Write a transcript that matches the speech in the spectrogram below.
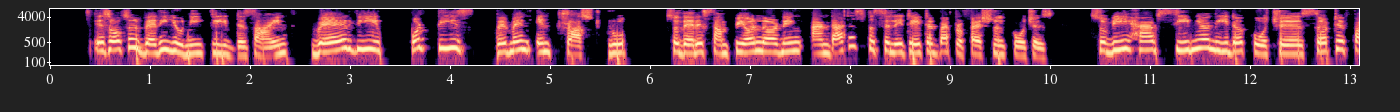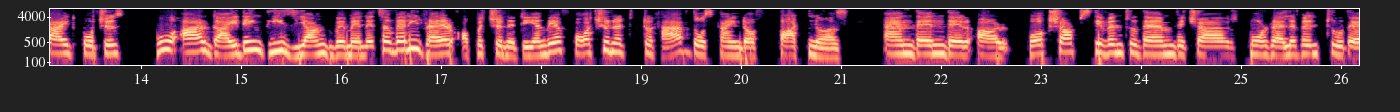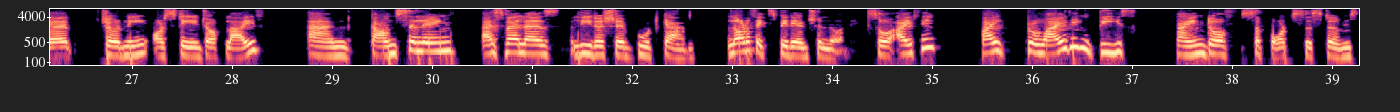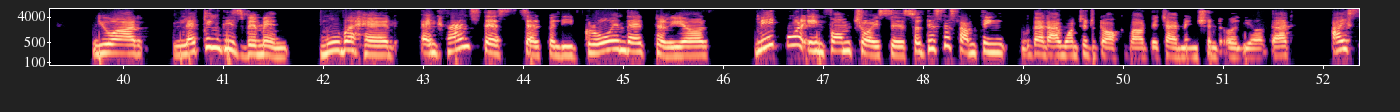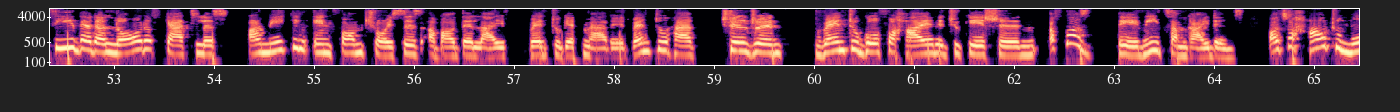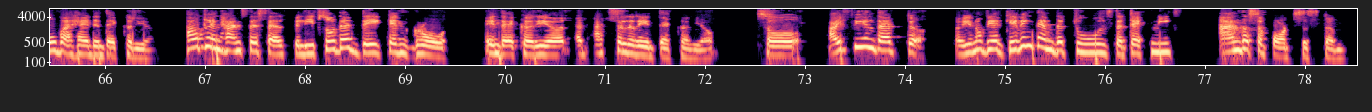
is also very uniquely designed where we put these women in trust group. So there is some peer learning and that is facilitated by professional coaches. So we have senior leader coaches, certified coaches who are guiding these young women. It's a very rare opportunity and we are fortunate to have those kind of partners. And then there are workshops given to them, which are more relevant to their journey or stage of life and counseling as well as leadership boot camp, a lot of experiential learning. So I think by providing these kind of support systems, you are letting these women move ahead enhance their self belief, grow in their career, make more informed choices. So this is something that I wanted to talk about, which I mentioned earlier, that I see that a lot of catalysts are making informed choices about their life, when to get married, when to have children, when to go for higher education. Of course, they need some guidance. Also, how to move ahead in their career, how to enhance their self belief so that they can grow in their career and accelerate their career. So I feel that, uh, you know, we are giving them the tools, the techniques, and the support system.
